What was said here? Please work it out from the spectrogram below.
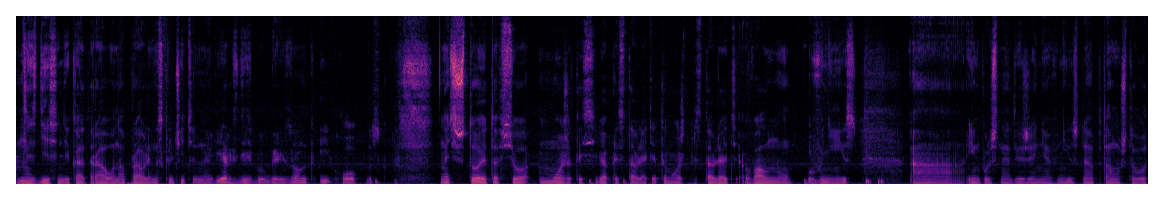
здесь индикатор АО направлен исключительно вверх, здесь был горизонт и опуск. Значит, что это все может из себя представлять? Это может представлять волну вниз, а, импульсное движение вниз, да, потому что вот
